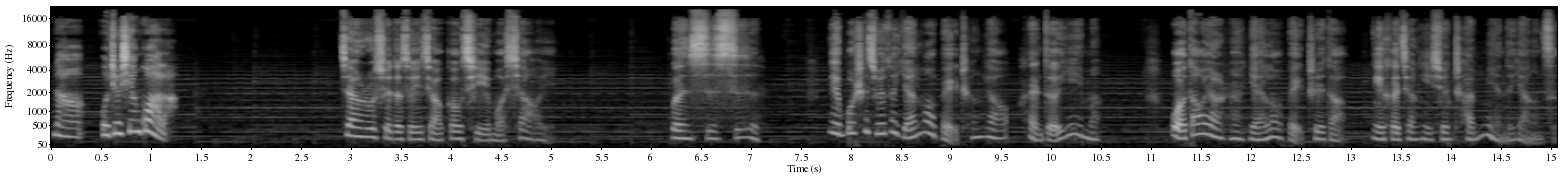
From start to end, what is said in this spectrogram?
那我就先挂了。”江如雪的嘴角勾起一抹笑意。温思思，你不是觉得阎洛北撑腰很得意吗？我倒要让阎洛北知道你和江逸轩缠绵的样子，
